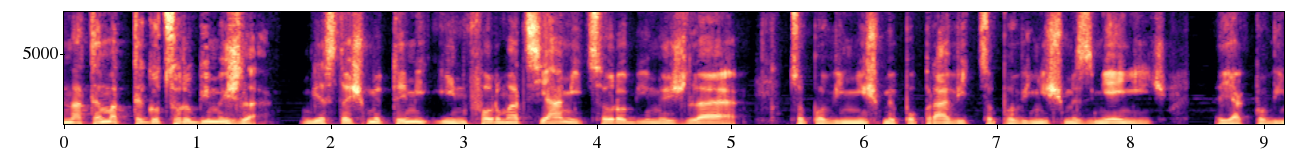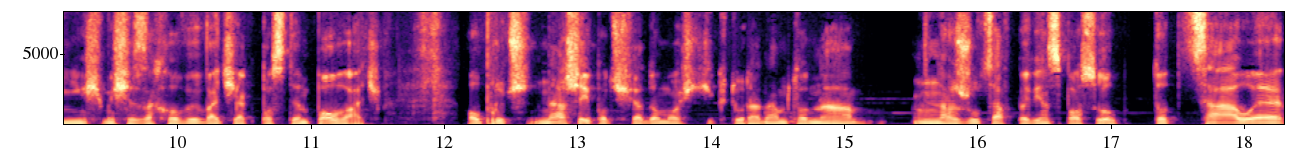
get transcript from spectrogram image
na temat tego, co robimy źle. Jesteśmy tymi informacjami, co robimy źle, co powinniśmy poprawić, co powinniśmy zmienić, jak powinniśmy się zachowywać, jak postępować. Oprócz naszej podświadomości, która nam to na, narzuca w pewien sposób, to całe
